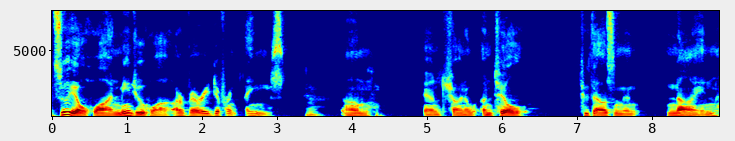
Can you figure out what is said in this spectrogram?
Zuyohua and Minjuhua are very different things. Mm. Um, and China, until 2009,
